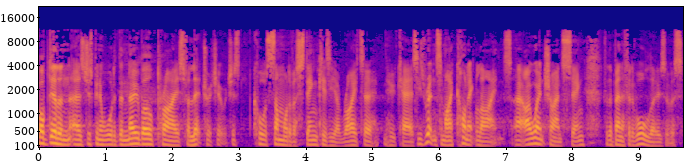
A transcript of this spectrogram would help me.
Bob Dylan has just been awarded the Nobel Prize for Literature, which has caused somewhat of a stink. Is he a writer? Who cares? He's written some iconic lines. Uh, I won't try and sing for the benefit of all those of us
